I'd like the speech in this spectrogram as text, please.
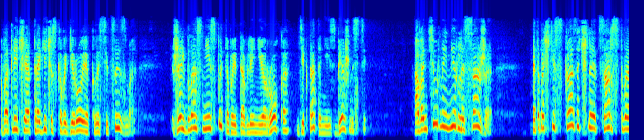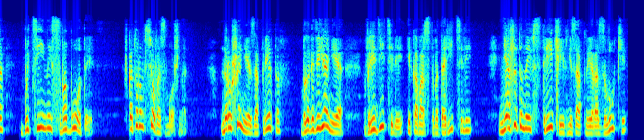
В отличие от трагического героя классицизма, Жельблас не испытывает давления рока, диктата неизбежности. Авантюрный мир Лесажа это почти сказочное царство бытийной свободы, в котором все возможно. Нарушение запретов, благодеяние вредителей и коварство дарителей, неожиданные встречи и внезапные разлуки,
